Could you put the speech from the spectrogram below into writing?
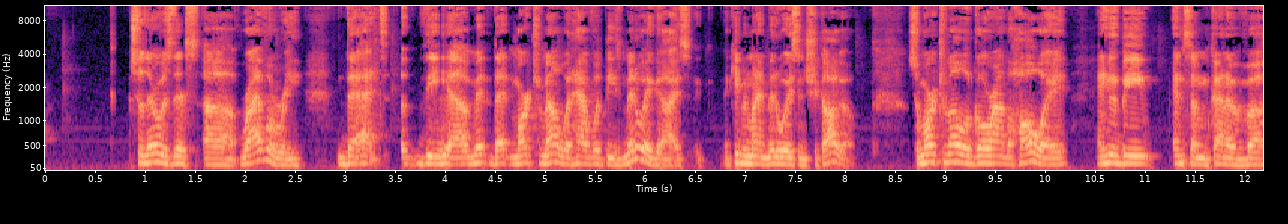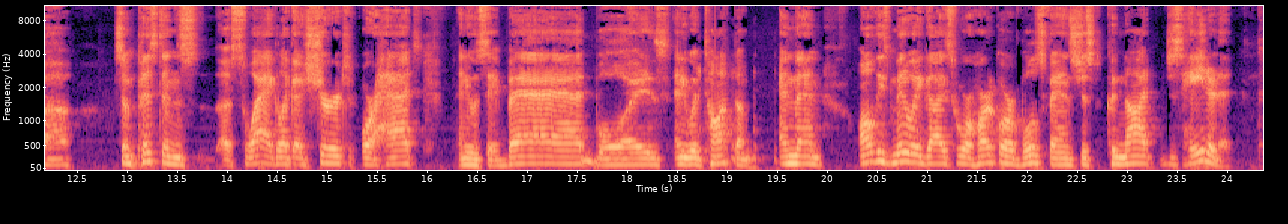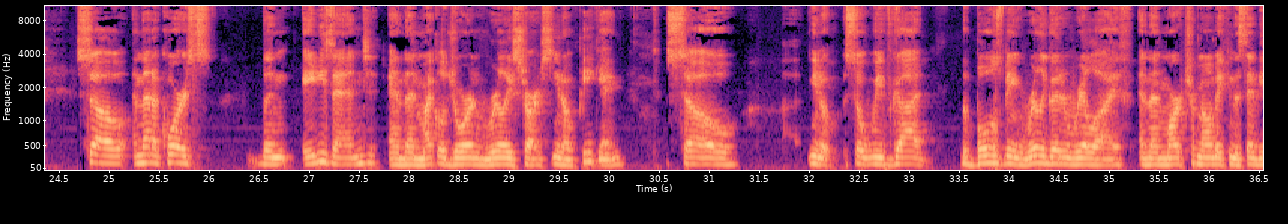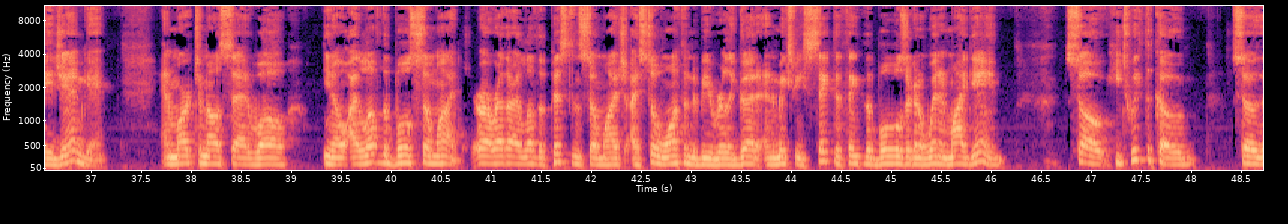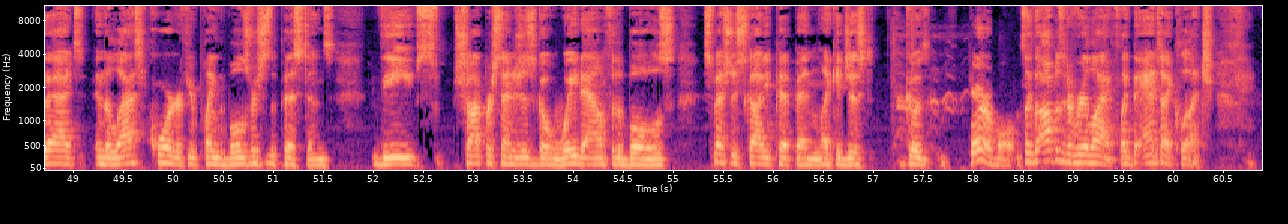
So there was this uh, rivalry that the uh, that Mark Turmell would have with these Midway guys. Keep in mind, Midway's in Chicago. So Mark Turmell would go around the hallway, and he would be in some kind of uh, some Pistons uh, swag, like a shirt or a hat, and he would say "Bad Boys," and he would taunt them. and then all these Midway guys who were hardcore Bulls fans just could not, just hated it. So, and then of course the 80s end, and then Michael Jordan really starts, you know, peaking. So, uh, you know, so we've got the Bulls being really good in real life, and then Mark Turmell making this NBA Jam game. And Mark Turmell said, well, you know, I love the Bulls so much, or rather, I love the Pistons so much. I still want them to be really good, and it makes me sick to think the Bulls are going to win in my game. So he tweaked the code so that in the last quarter, if you're playing the Bulls versus the Pistons, the shot percentages go way down for the Bulls, especially Scottie Pippen. Like it just goes terrible. It's like the opposite of real life, like the anti-clutch.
